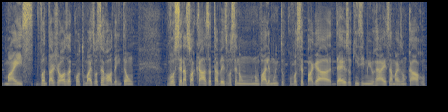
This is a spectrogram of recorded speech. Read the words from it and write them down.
mais vantajosa quanto mais você roda. Então, você na sua casa, talvez você não, não vale muito você pagar 10 ou 15 mil reais a mais um carro,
